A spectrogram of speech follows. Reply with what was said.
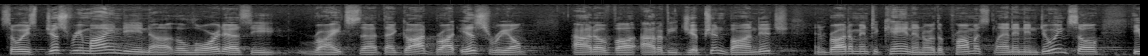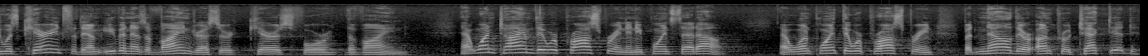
So he's just reminding uh, the Lord as he writes that, that God brought Israel out of, uh, out of Egyptian bondage and brought them into Canaan or the promised land. And in doing so, he was caring for them even as a vine dresser cares for the vine. At one time, they were prospering, and he points that out. At one point, they were prospering, but now they're unprotected,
